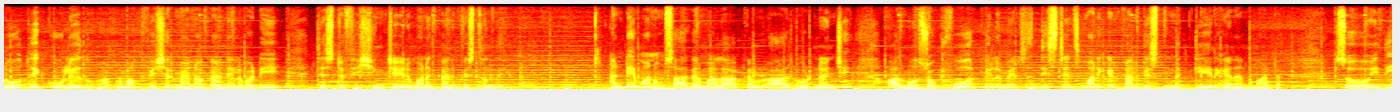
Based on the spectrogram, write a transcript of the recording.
లోతు ఎక్కువ లేదు. అక్కడ మనకు ఫిషర్మ్యాన్ ఒక నిలబడి జస్ట్ ఫిషింగ్ చేయడం మనకు కనిపిస్తుంది. అంటే మనం సాగర్మాల అక్కడ ఆ రోడ్ నుంచి ఆల్మోస్ట్ ఒక ఫోర్ కిలోమీటర్స్ డిస్టెన్స్ మనకి ఇక్కడ కనిపిస్తుంది క్లియర్గానే అనమాట సో ఇది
